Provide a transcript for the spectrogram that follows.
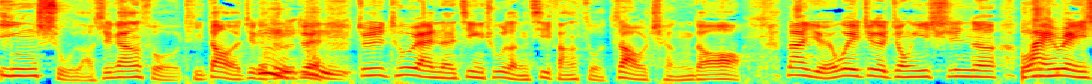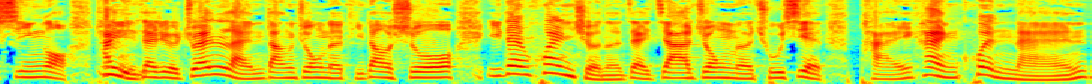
阴暑，老师刚刚所提到的这个，对不对？就是突然呢进出冷气房所造成的哦。那有一位这个中医师呢赖瑞兴哦，他也在这个专栏当中呢提到说，一旦患者呢在家中呢出现排汗困难，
